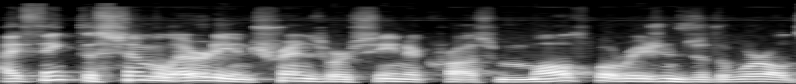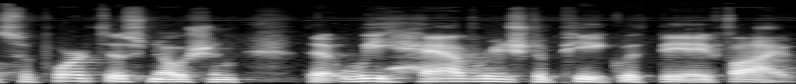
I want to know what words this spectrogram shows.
I think the similarity in trends we're seeing across multiple regions of the world support this notion that we have reached a peak with BA5.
